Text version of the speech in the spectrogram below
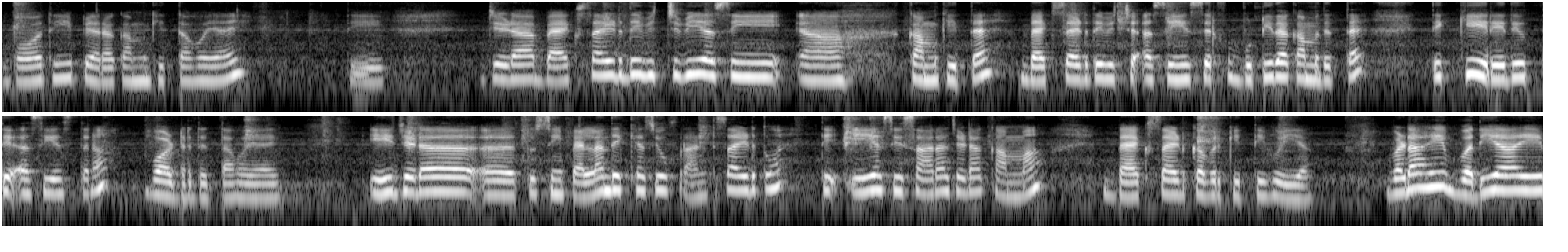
ਬਹੁਤ ਹੀ ਪਿਆਰਾ ਕੰਮ ਕੀਤਾ ਹੋਇਆ ਹੈ ਤੇ ਜਿਹੜਾ ਬੈਕ ਸਾਈਡ ਦੇ ਵਿੱਚ ਵੀ ਅਸੀਂ ਕੰਮ ਕੀਤਾ ਹੈ ਬੈਕ ਸਾਈਡ ਦੇ ਵਿੱਚ ਅਸੀਂ ਸਿਰਫ ਬੁੱਟੀ ਦਾ ਕੰਮ ਦਿੱਤਾ ਹੈ ਤੇ ਘੇਰੇ ਦੇ ਉੱਤੇ ਅਸੀਂ ਇਸ ਤਰ੍ਹਾਂ ਬਾਰਡਰ ਦਿੱਤਾ ਹੋਇਆ ਹੈ ਇਹ ਜਿਹੜਾ ਤੁਸੀਂ ਪਹਿਲਾਂ ਦੇਖਿਆ ਸੀ ਉਹ ਫਰੰਟ ਸਾਈਡ ਤੋਂ ਹੈ ਤੇ ਇਹ ਅਸੀਂ ਸਾਰਾ ਜਿਹੜਾ ਕੰਮ ਆ ਬੈਕ ਸਾਈਡ ਕਵਰ ਕੀਤੀ ਹੋਈ ਆ। ਬੜਾ ਹੀ ਵਧੀਆ ਇਹ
